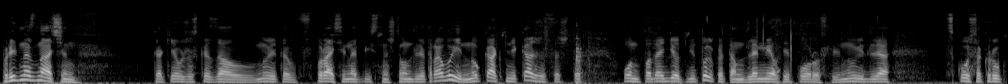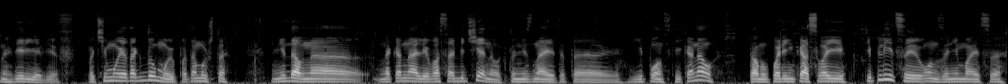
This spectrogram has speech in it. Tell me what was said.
Предназначен как я уже сказал, ну это в прайсе написано, что он для травы, но как мне кажется, что он подойдет не только там для мелкой поросли, но и для скоса крупных деревьев. Почему я так думаю? Потому что недавно на канале Wasabi Channel, кто не знает, это японский канал, там у паренька свои теплицы, он занимается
